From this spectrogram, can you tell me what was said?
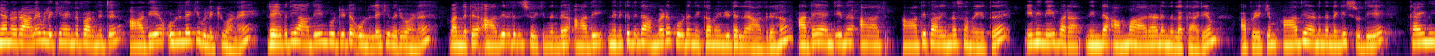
ഞാൻ ഒരാളെ വിളിക്കുക എന്ന് പറഞ്ഞിട്ട് ആദ്യയെ ഉള്ളിലേക്ക് വിളിക്കുവാണേ. രേവതി ആദ്യം കൂട്ടിയിട്ട് ഉള്ളിലേക്ക് വരുവാണ്. വന്നിട്ട് ആദ്യയുടെ അടുത്ത് ചോദിക്കുന്നുണ്ട് ആദി നിനക്ക് നിന്റെ അമ്മയുടെ കൂടെ നിൽക്കാൻ വേണ്ടിയിട്ടല്ലേ ആഗ്രഹം? അതേ ആന്റിന്ന് ആദ്യ പറയുന്ന സമയത്ത് ഇനി നീ പറ നിന്റെ അമ്മ ആരാണെന്നുള്ള കാര്യം. അപ്പോഴേക്കും ആദ്യമാണെന്നുണ്ടെങ്കിൽ ശ്രുതിയെ കൈ നീ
